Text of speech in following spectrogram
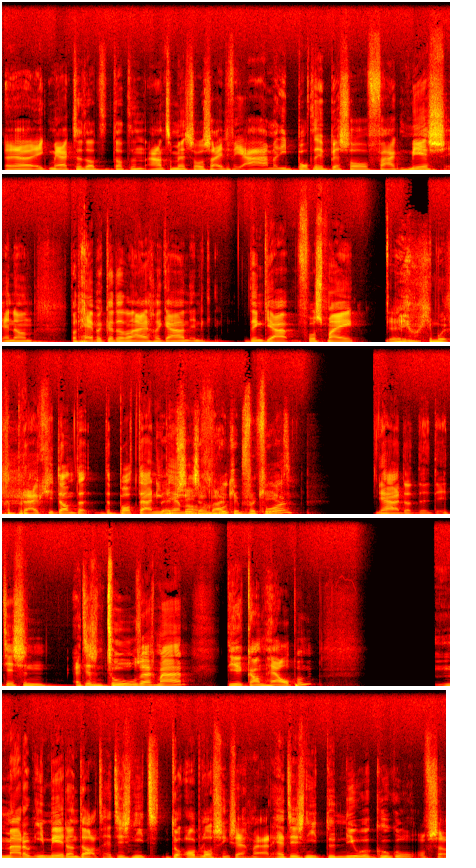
eh, ik merkte dat, dat een aantal mensen al zeiden van... ja, maar die bot heeft best wel vaak mis. En dan, wat heb ik er dan eigenlijk aan? En ik denk, ja, volgens mij ja, je, je moet, gebruik je dan de, de bot daar niet Nee, helemaal precies, goed je hem verkeerd. voor? Ja, dat, het is een, het is een tool, zeg maar, die je kan helpen. Maar ook niet meer dan dat. Het is niet de oplossing, zeg maar. Het is niet de nieuwe Google of zo.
